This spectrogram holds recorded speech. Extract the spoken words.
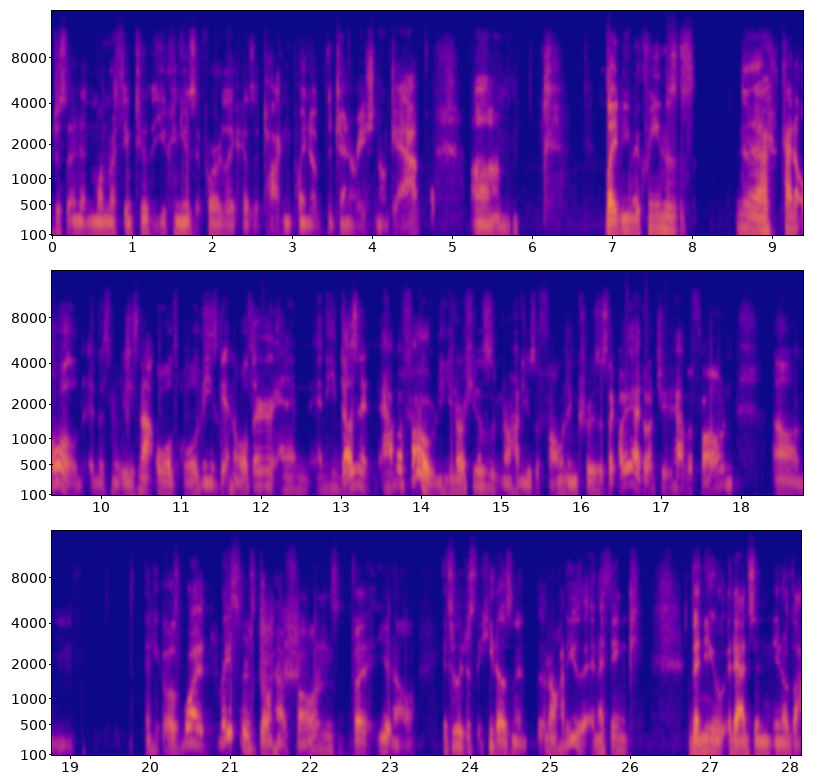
just and one more thing too that you can use it for like as a talking point of the generational gap um lightning mcqueen's uh, kind of old in this movie. He's not old, old, but he's getting older, and and he doesn't have a phone. You know, he doesn't know how to use a phone. And Cruz is like, "Oh yeah, don't you have a phone?" Um, and he goes, "What? Racers don't have phones." But you know, it's really just that he doesn't know how to use it. And I think then you it adds in you know the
